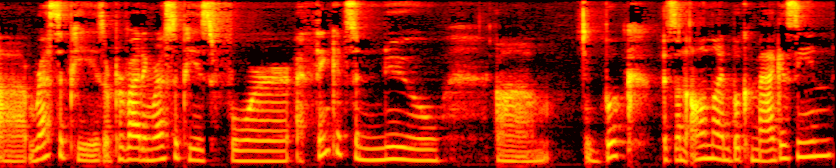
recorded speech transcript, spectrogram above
uh, recipes or providing recipes for, I think it's a new um, book. It's an online book magazine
